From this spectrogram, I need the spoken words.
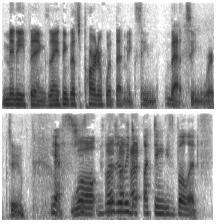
many things, and I think that's part of what that makes scene, that scene work too. Yes, Well, she's literally I- I- deflecting these bullets.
